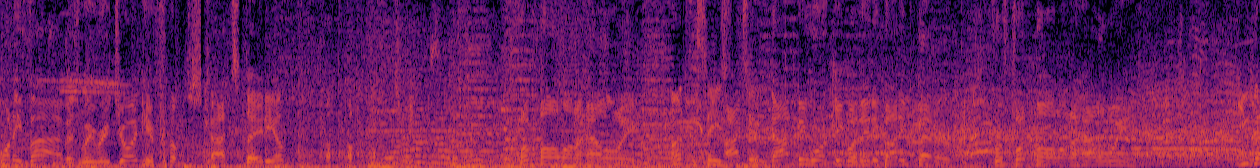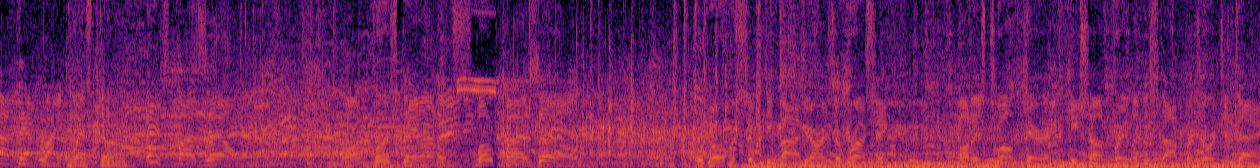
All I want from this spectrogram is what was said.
25 as we rejoin you from Scott Stadium. Football on a Halloween. Hunting season, I could not be working with anybody better for football on a Halloween. You got that right, Wes Durham. It's Mizzell. On first down and Smoke Mizzell will go over 65 yards of rushing on his 12th carry. KeShun Freeman the stop for Georgia Tech.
